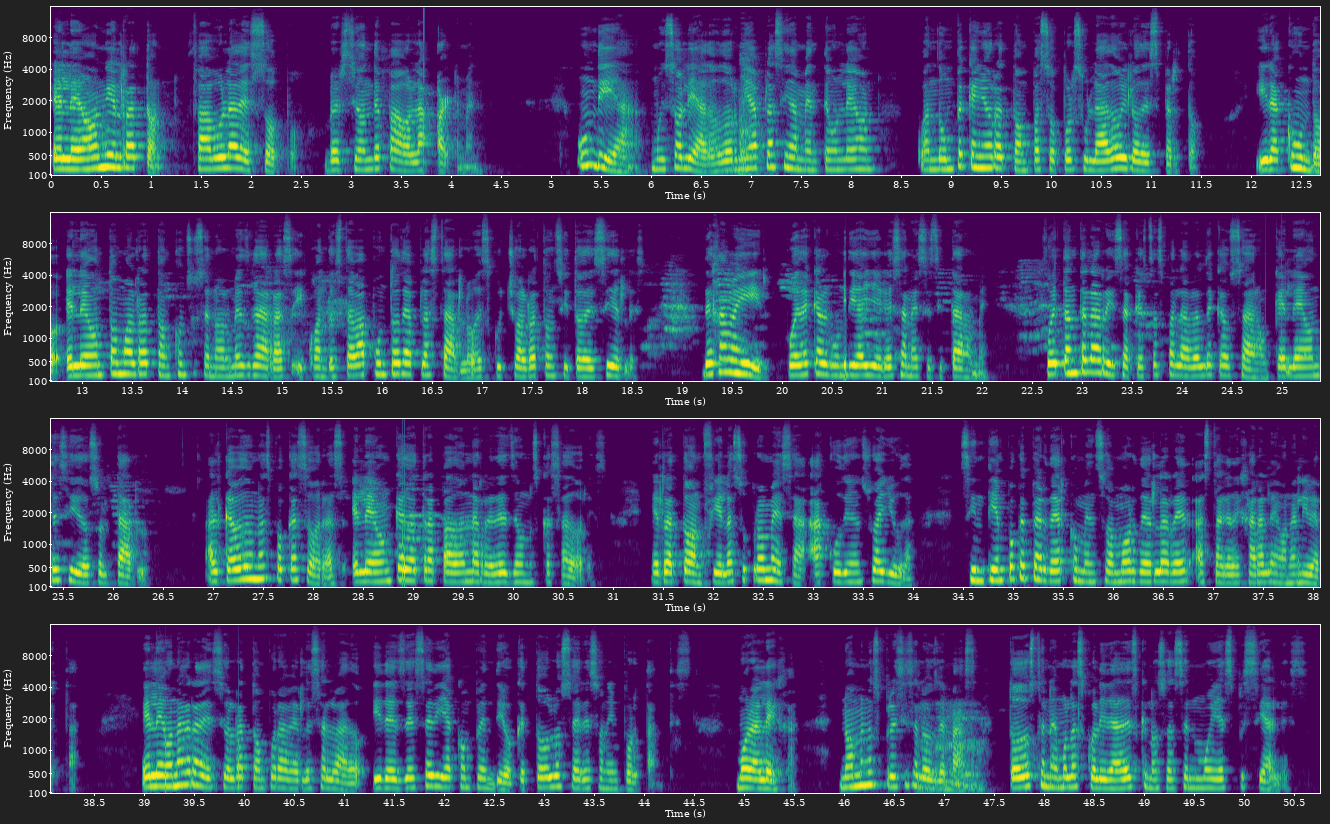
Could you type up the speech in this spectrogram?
El león y el ratón, fábula de Sopo, versión de Paola Artman. Un día, muy soleado, dormía plácidamente un león, cuando un pequeño ratón pasó por su lado y lo despertó. Iracundo, el león tomó al ratón con sus enormes garras y cuando estaba a punto de aplastarlo, escuchó al ratoncito decirles, Déjame ir, puede que algún día llegues a necesitarme. Fue tanta la risa que estas palabras le causaron que el león decidió soltarlo. Al cabo de unas pocas horas, el león quedó atrapado en las redes de unos cazadores. El ratón, fiel a su promesa, acudió en su ayuda. Sin tiempo que perder, comenzó a morder la red hasta dejar al león en libertad. El león agradeció al ratón por haberle salvado y desde ese día comprendió que todos los seres son importantes. Moraleja, no menosprecies a los demás, todos tenemos las cualidades que nos hacen muy especiales.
